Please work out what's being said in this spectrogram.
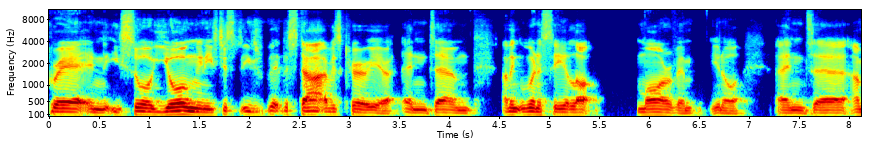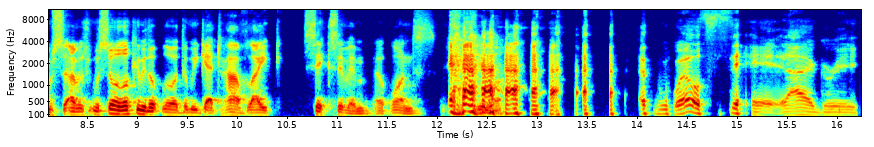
great and he's so young and he's just he's at the start of his career. And um, I think we're going to see a lot more of him, you know. And uh, I'm so, I was, we're so lucky with Upload that we get to have like six of him at once. You know? well said. I agree.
